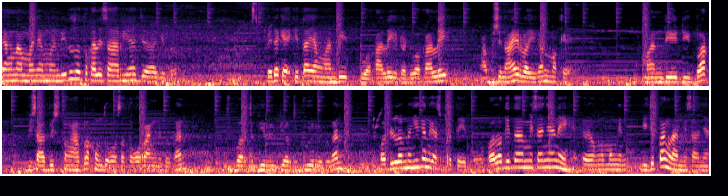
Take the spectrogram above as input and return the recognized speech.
yang namanya mandi itu satu kali sehari aja gitu. Beda kayak kita yang mandi dua kali udah dua kali ngabisin air lagi kan pakai mandi di bak bisa habis setengah bak untuk satu orang gitu kan. Jebar jebir jebar jebir gitu kan. Kalau di luar negeri kan nggak seperti itu. Kalau kita misalnya nih eh, ngomongin di Jepang lah misalnya.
